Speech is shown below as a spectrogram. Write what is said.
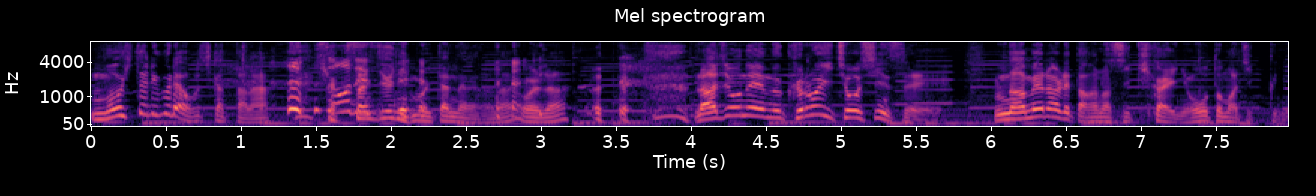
もう一人ぐらい欲しかったな。130そうですね。人もいたんだからなこれな。ラジオネーム黒い超新星。舐められた話機械にオートマチックに、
